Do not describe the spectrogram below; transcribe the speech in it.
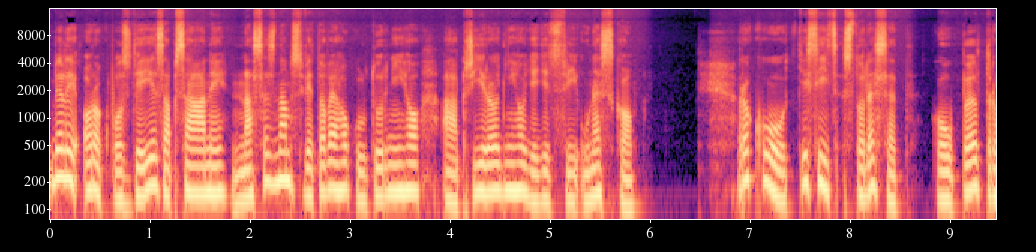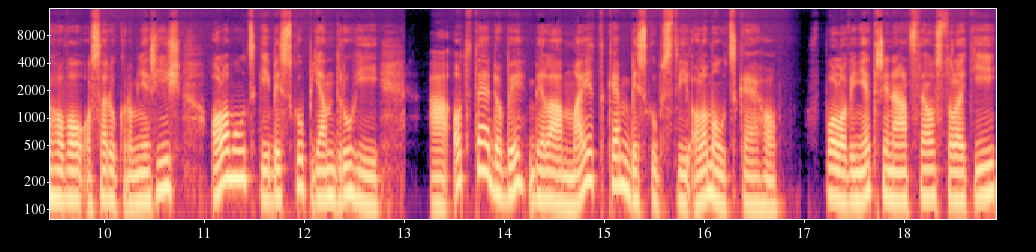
byly o rok později zapsány na seznam světového kulturního a přírodního dědictví UNESCO. Roku 1110 koupil trhovou osadu Kroměříž olomoucký biskup Jan II a od té doby byla majetkem biskupství Olomouckého. V polovině 13. století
